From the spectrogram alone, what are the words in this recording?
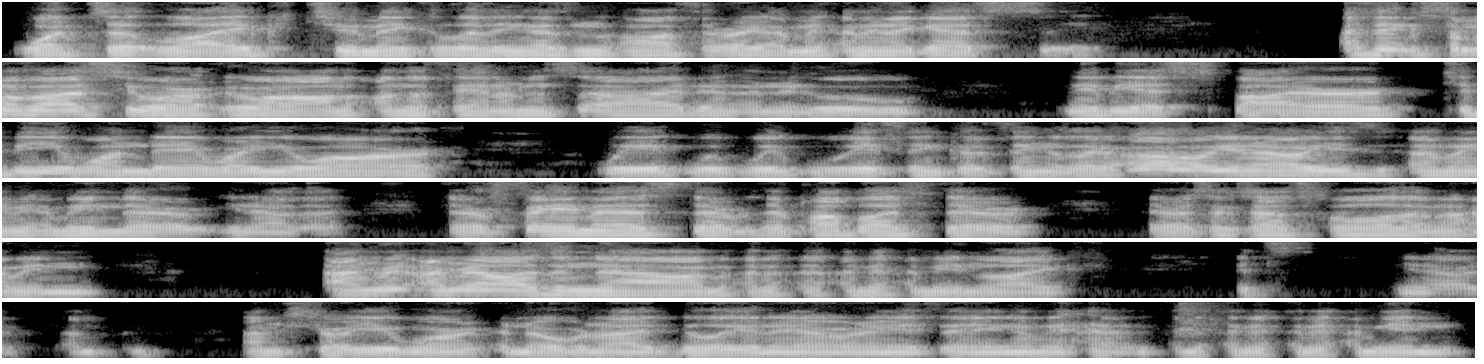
what's it like to make a living as an author? I mean, I mean, I guess I think some of us who are who are on, on the fandom side and who maybe aspire to be one day where you are, we we, we think of things like, oh, you know, he's. I mean, I mean, they're you know they're, they're famous, they're they're published, they're they're successful. And I mean, I'm I'm realizing now. I, I mean, like it's you know, I'm, I'm sure you weren't an overnight billionaire or anything. I mean, I, I- mean,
